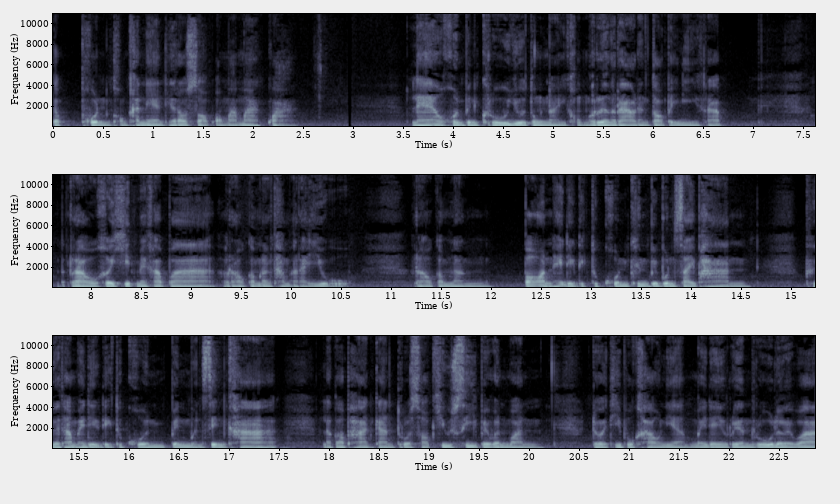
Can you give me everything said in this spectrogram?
กับผลของคะแนนที่เราสอบออกมามากกว่า แล้วคนเป็นครูอยู่ตรงไหนของเรื่องราวดังต่อไปนี้ครับ เราเคยคิดไหมครับว่าเรากำลังทำอะไรอยู่ เรากำลังป้อนให้เด็กๆทุกคนขึ้นไปบนสายพาน เพื่อทำให้เด็กๆทุกคนเป็นเหมือนสินค้า แล้วก็ผ่านการตรวจสอบ QC ไปวันๆ โดยที่พวกเขาเนี่ยไม่ได้เรียนรู้เลยว่า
